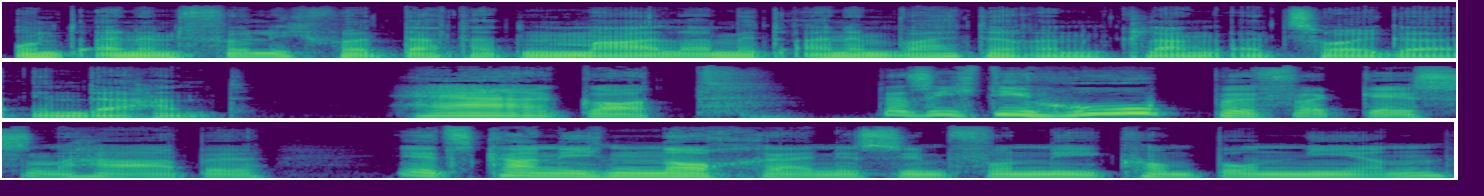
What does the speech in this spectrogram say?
und einen völlig verdatterten Maler mit einem weiteren Klangerzeuger in der Hand. Herrgott, dass ich die Hupe vergessen habe. Jetzt kann ich noch eine Symphonie komponieren.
